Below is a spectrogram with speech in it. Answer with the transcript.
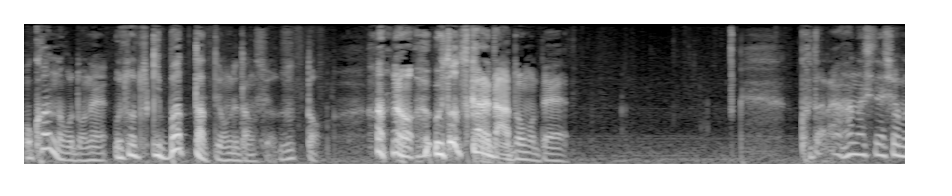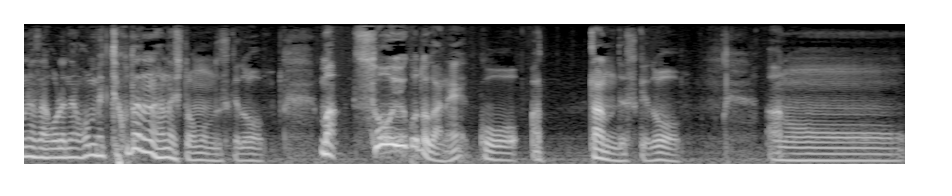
おかんのことね、嘘つきバッタって呼んでたんですよ、ずっと。あの、嘘つかれたと思って。くだらん話でしょ、皆さん。これね、めっちゃくだらない話と思うんですけど、まあ、そういうことがね、こう、あったんですけど、あのー、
